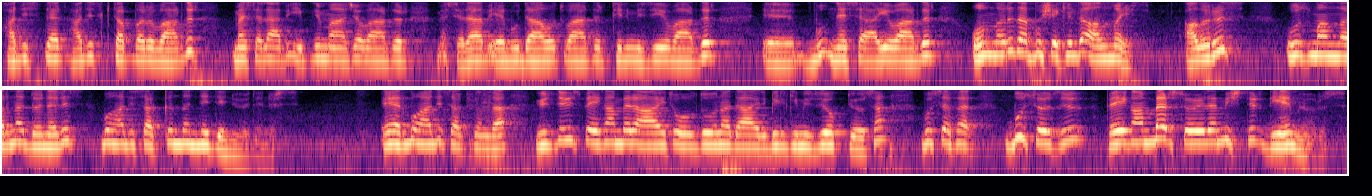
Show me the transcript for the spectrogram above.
hadisler, hadis kitapları vardır. Mesela bir İbn Mace vardır, mesela bir Ebu Davud vardır, Tirmizi vardır, e, bu Nesai vardır. Onları da bu şekilde almayız. Alırız, uzmanlarına döneriz. Bu hadis hakkında ne deniyor deniriz. Eğer bu hadis hakkında yüzde yüz peygambere ait olduğuna dair bilgimiz yok diyorsa bu sefer bu sözü peygamber söylemiştir diyemiyoruz.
